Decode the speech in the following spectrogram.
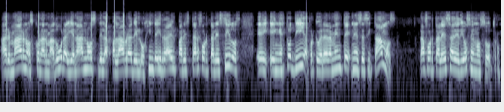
Armarnos con armadura, llenarnos de la palabra de Elohim de Israel para estar fortalecidos en estos días, porque verdaderamente necesitamos la fortaleza de Dios en nosotros.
